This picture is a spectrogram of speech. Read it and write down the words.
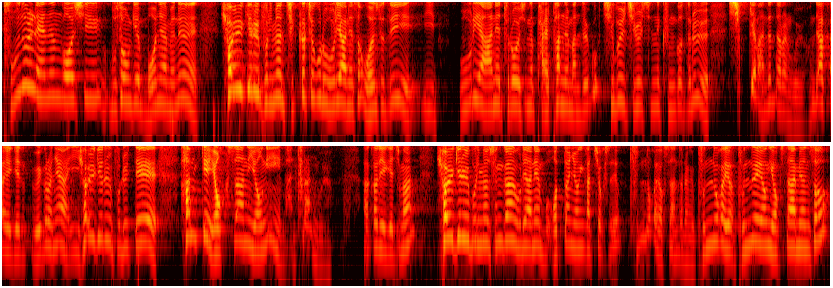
분을 내는 것이 무서운 게 뭐냐면은 혈기를 부리면 즉각적으로 우리 안에서 원수들이 이 우리 안에 들어올 수 있는 발판을 만들고 집을 지을 수 있는 근거들을 쉽게 만든다는 거예요. 근데 아까 얘기한 왜 그러냐? 이 혈기를 부릴 때 함께 역사하는 영이 많다는 거예요. 아까도 얘기했지만 혈기를 부리면 순간 우리 안에 뭐 어떤 영이 같이 역사해요? 분노가 역사한다는 거예요. 분노가 분노의 영이 역사하면서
